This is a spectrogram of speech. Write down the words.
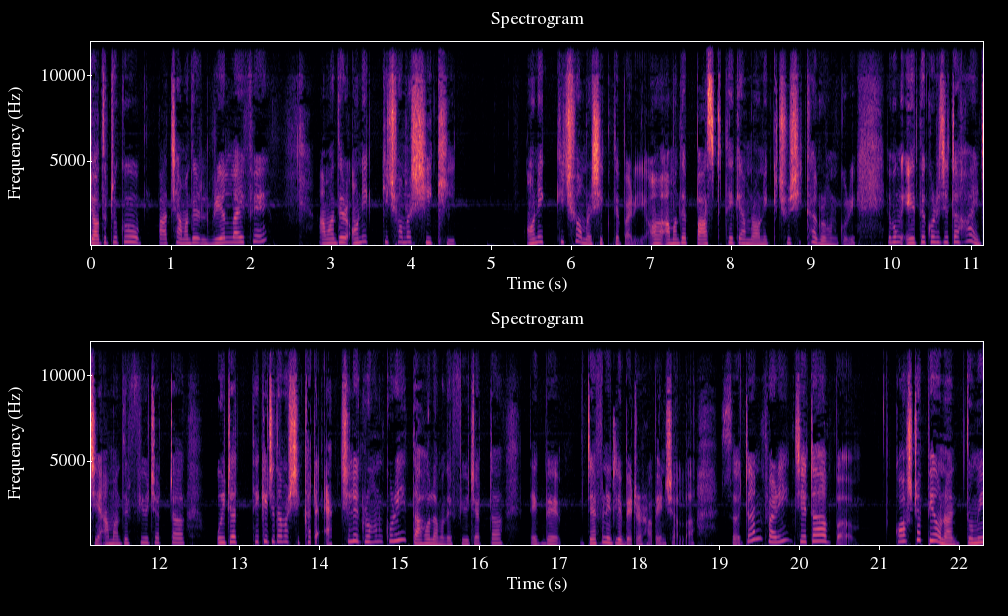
যতটুকু পাচ্ছে আমাদের রিয়েল লাইফে আমাদের অনেক কিছু আমরা শিখি। অনেক কিছু আমরা শিখতে পারি। আমাদের পাস্ট থেকে আমরা অনেক কিছু শিক্ষা গ্রহণ করি। এবং এতে করে যেটা হয় যে আমাদের ফিউচারটা ওইটার থেকে যদি আমরা শিক্ষাটা অ্যাকচুয়ালি গ্রহণ করি, তাহলে আমাদের ফিউচারটা দেখবে ডেফিনেটলি বেটার হবে ইনশাল্লাহ সো ডান ফারি যেটা কষ্ট পেও না। তুমি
